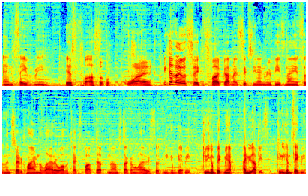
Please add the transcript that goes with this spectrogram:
and save me. if possible. Why? Because I was sick as fuck, got my 69 rupees nice, and then started climbing the ladder while the text popped up. Now I'm stuck on the ladder, so can you come get me? Can you come pick me up? I need uppies. Can you come save me?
